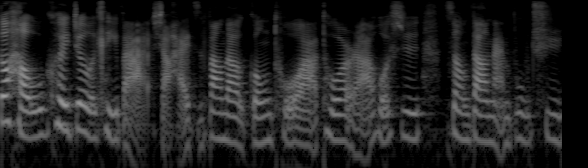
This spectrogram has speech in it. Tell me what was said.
都毫无愧疚的可以把小孩子放到公托啊、托儿啊，或是送到南部去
